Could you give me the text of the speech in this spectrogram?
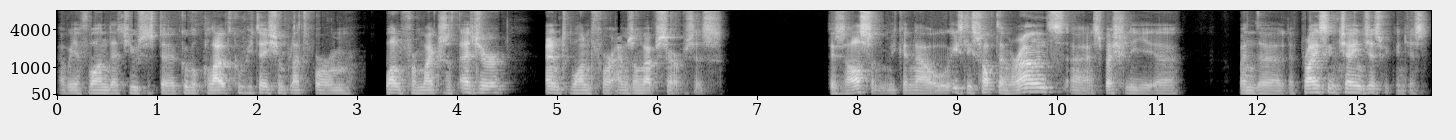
We have one that uses the Google Cloud Computation Platform, one for Microsoft Azure, and one for Amazon Web Services. This is awesome. We can now easily swap them around, uh, especially uh, when the, the pricing changes. We can just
